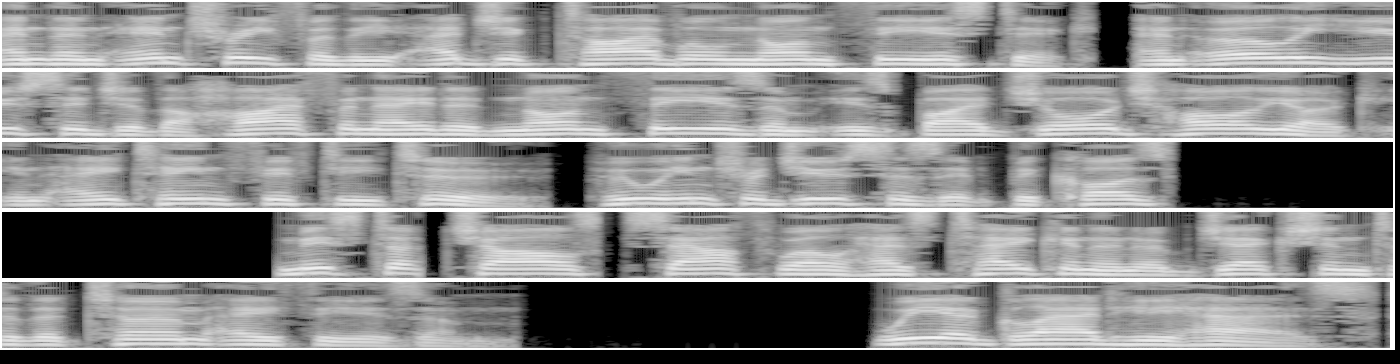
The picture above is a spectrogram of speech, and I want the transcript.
and an entry for the adjectival non-theistic. An early usage of the hyphenated non-theism is by George Holyoake in 1852, who introduces it because Mr. Charles Southwell has taken an objection to the term atheism. We are glad he has.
